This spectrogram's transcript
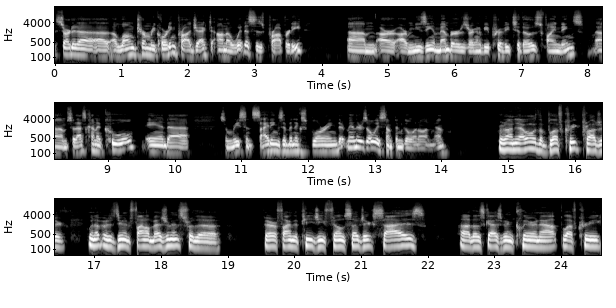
Started a, a long term recording project on a witness's property. Um, our, our museum members are going to be privy to those findings. Um, so that's kind of cool. And uh, some recent sightings have been exploring. There, man, there's always something going on, man. Right on. Yeah, I went with the Bluff Creek project. Went up and was doing final measurements for the verifying the PG film subject size. Uh, those guys have been clearing out Bluff Creek,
